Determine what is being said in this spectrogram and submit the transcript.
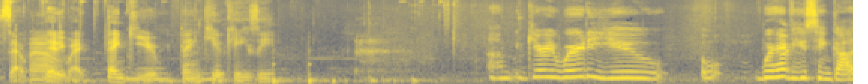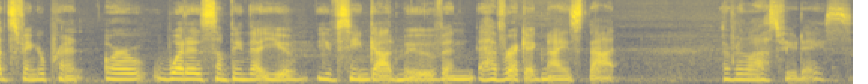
So, Wow. anyway, thank you. Thank you, Casey. Um, Gary, where do you, where have you seen God's fingerprint, or what is something that you've you've seen God move and have recognized that over the last few days?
